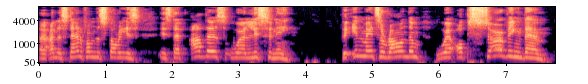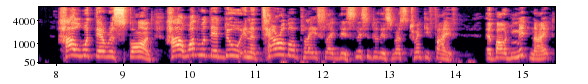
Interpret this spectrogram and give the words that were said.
uh, understand from the story is, is that others were listening. The inmates around them were observing them. How would they respond? How what would they do in a terrible place like this? Listen to this verse 25. About midnight,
